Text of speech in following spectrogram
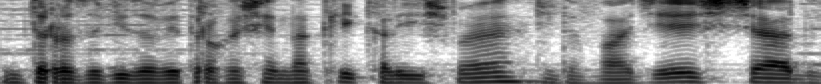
Drodzy widzowie, trochę się naklikaliśmy. 22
